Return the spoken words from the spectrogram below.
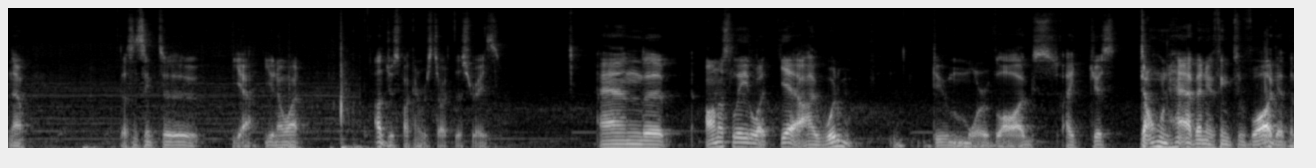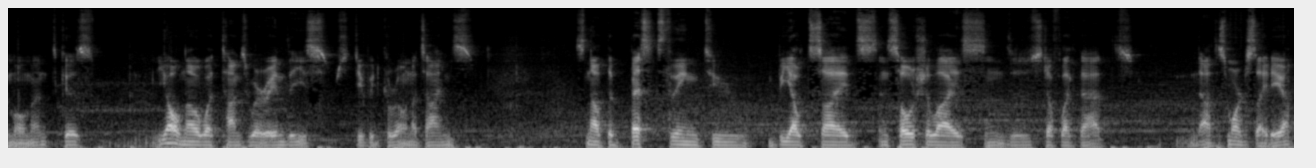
No. Doesn't seem to... Yeah, you know what? I'll just fucking restart this race. And uh, honestly, like, yeah, I would do more vlogs. I just don't have anything to vlog at the moment, because y'all know what times we're in these stupid corona times. It's not the best thing to be outside and socialize and stuff like that not the smartest idea.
